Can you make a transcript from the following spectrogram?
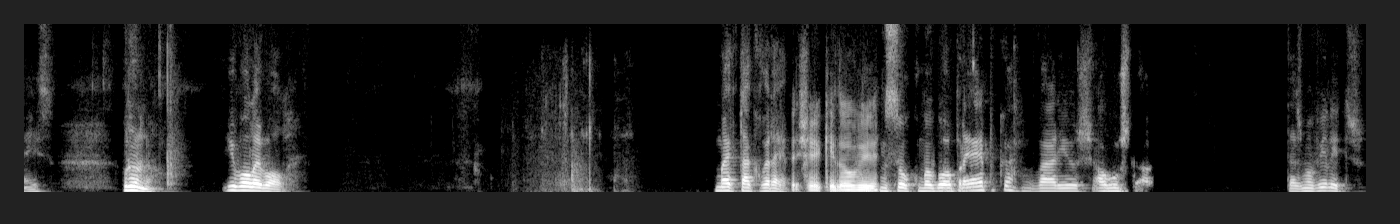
É isso. Bruno, e o voleibol? Como é que está a correr a época? Deixei aqui de ouvir. Começou com uma boa pré-época, vários, alguns. Estás-me a ouvir, Litos?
